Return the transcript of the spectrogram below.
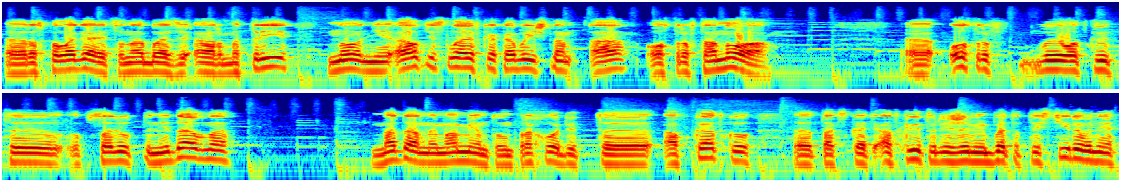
Э, располагается на базе ARM 3, но не Altis Life, как обычно, а остров Таноа. Э, остров был открыт э, абсолютно недавно, на данный момент он проходит э, обкатку, э, так сказать, открыт в режиме бета-тестирования.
